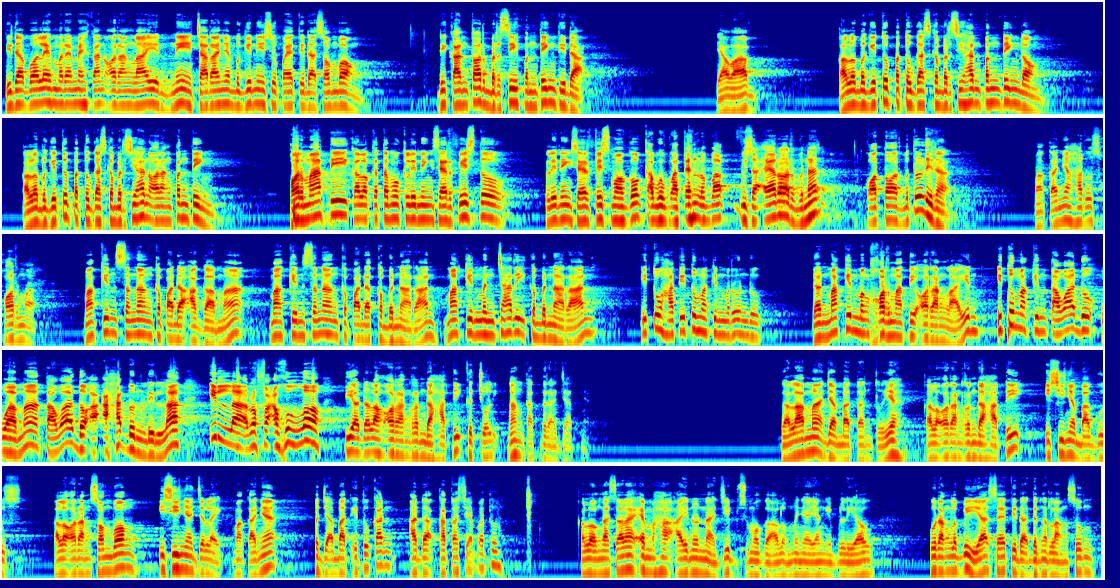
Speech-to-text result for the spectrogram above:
Tidak boleh meremehkan orang lain. Nih caranya begini supaya tidak sombong. Di kantor bersih penting tidak? Jawab. Kalau begitu petugas kebersihan penting dong. Kalau begitu petugas kebersihan orang penting. Hormati kalau ketemu cleaning service tuh cleaning service mogok Kabupaten Lebak bisa error, benar? Kotor, betul tidak? Makanya harus hormat. Makin senang kepada agama, makin senang kepada kebenaran, makin mencari kebenaran, itu hati itu makin merunduk dan makin menghormati orang lain, itu makin tawadu wa ma tawadu ahadun lillah illa rafa'ahullah. Dia adalah orang rendah hati kecuali ngangkat derajatnya. Gak lama jabatan tuh ya. Kalau orang rendah hati isinya bagus. Kalau orang sombong isinya jelek. Makanya pejabat itu kan ada kata siapa tuh? Kalau nggak salah MH Ainun Najib, semoga Allah menyayangi beliau. Kurang lebih ya, saya tidak dengar langsung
